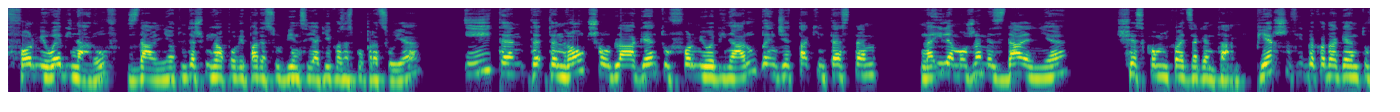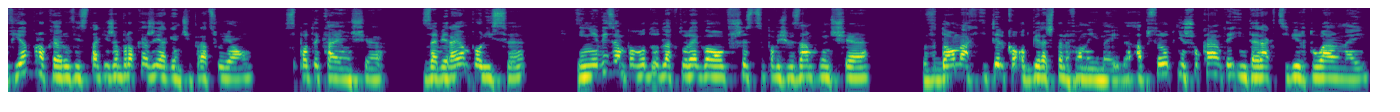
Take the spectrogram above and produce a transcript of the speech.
w formie webinarów zdalnie. O tym też Michał powie parę słów więcej, jak jego zespół pracuje. I ten, te, ten roadshow dla agentów w formie webinaru będzie takim testem, na ile możemy zdalnie się skomunikować z agentami. Pierwszy feedback od agentów i od brokerów jest taki, że brokerzy i agenci pracują, spotykają się, zawierają polisy i nie widzą powodu, dla którego wszyscy powinniśmy zamknąć się w domach i tylko odbierać telefony i maile. Absolutnie szukają tej interakcji wirtualnej,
